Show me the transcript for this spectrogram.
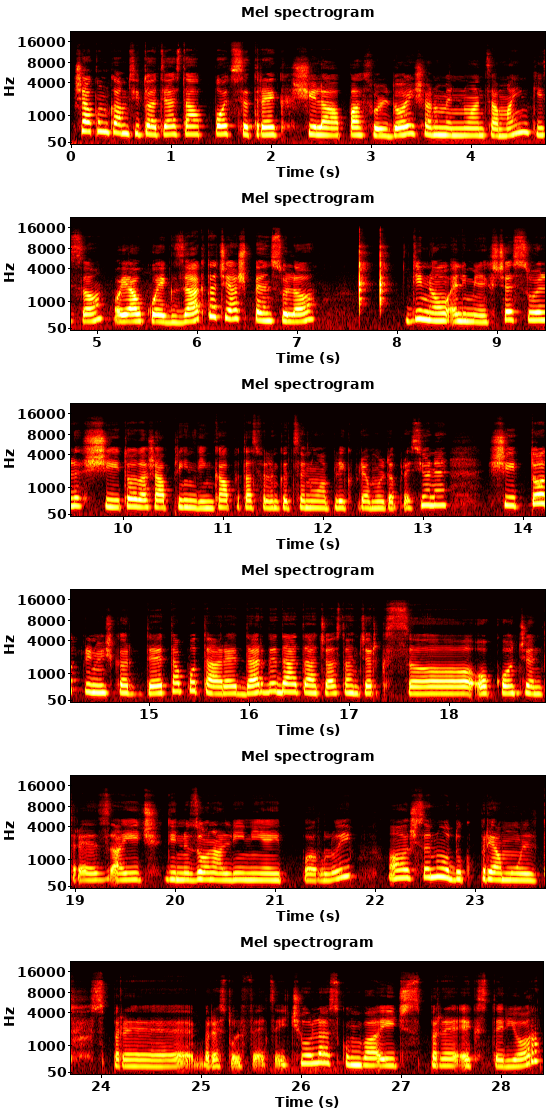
Și acum că am situația asta, pot să trec și la pasul 2, și anume nuanța mai închisă. O iau cu exact aceeași pensulă, din nou elimin excesul și tot așa prind din capăt astfel încât să nu aplic prea multă presiune și tot prin mișcări de tapotare, dar de data aceasta încerc să o concentrez aici din zona liniei părului uh, și să nu o duc prea mult spre restul feței, ci o las cumva aici spre exterior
